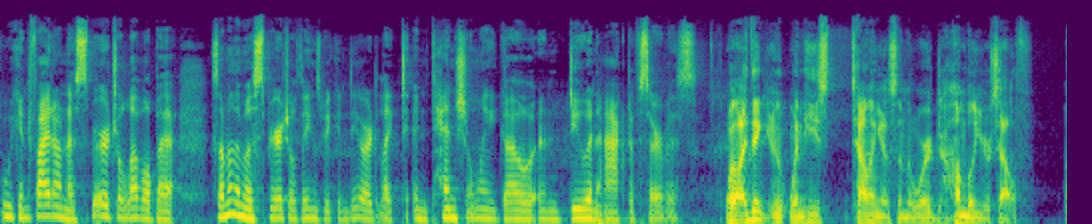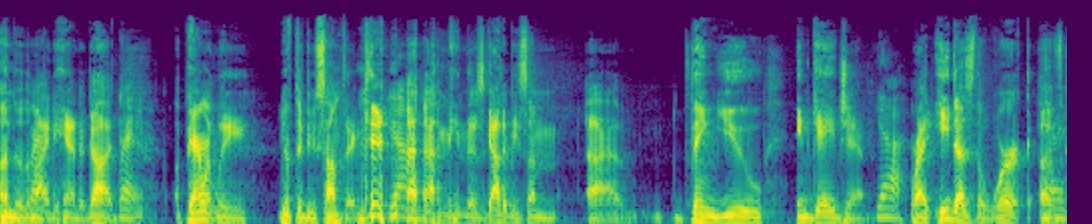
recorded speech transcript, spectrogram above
we can fight on a spiritual level, but some of the most spiritual things we can do are like to intentionally go and do an act of service. well, I think when he's telling us in the word to humble yourself under the Right. mighty hand of God, Right. apparently you have to do something. Yeah. I mean, there's got to be some uh, thing you engage in. Yeah. Right. He does the work of Right.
